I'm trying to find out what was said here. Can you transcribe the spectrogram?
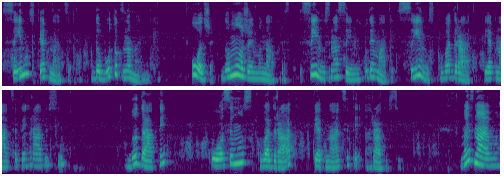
синус 15. Добуток знаменників. Отже, домножуємо навхрест. Синус на синус буде мати синус квадрат 15 градусів, додати косинус квадрат 15 градусів. Ми знаємо,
